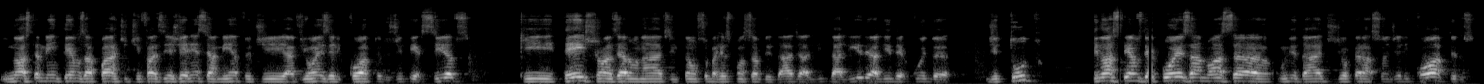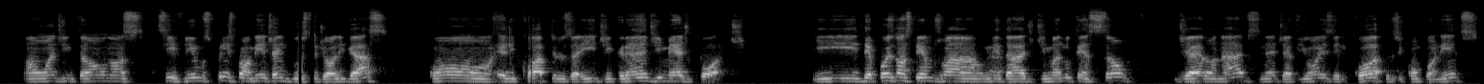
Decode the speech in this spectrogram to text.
E nós também temos a parte de fazer gerenciamento de aviões, helicópteros de terceiros, que deixam as aeronaves, então, sob a responsabilidade da líder. A líder cuida de tudo. E nós temos depois a nossa unidade de operações de helicópteros, onde então nós servimos principalmente a indústria de óleo e gás com helicópteros aí de grande e médio porte. E depois nós temos uma unidade de manutenção de aeronaves, né, de aviões, helicópteros e componentes.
